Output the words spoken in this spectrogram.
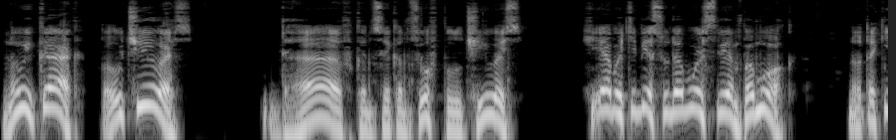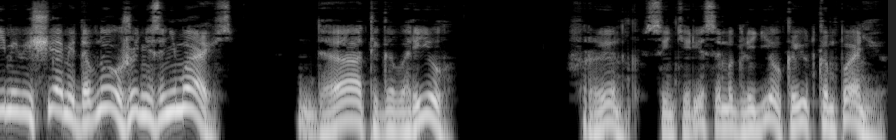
Ну и как, получилось?» «Да, в конце концов, получилось. Я бы тебе с удовольствием помог, но такими вещами давно уже не занимаюсь. Да, ты говорил. Фрэнк с интересом оглядел кают-компанию.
